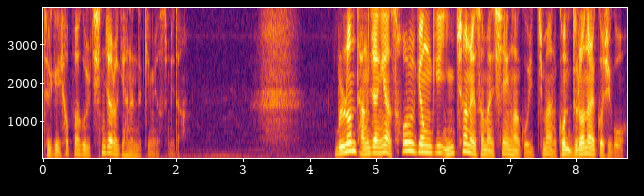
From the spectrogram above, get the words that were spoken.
되게 협박을 친절하게 하는 느낌이었습니다. 물론 당장이야 서울, 경기, 인천에서만 시행하고 있지만 곧 늘어날 것이고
